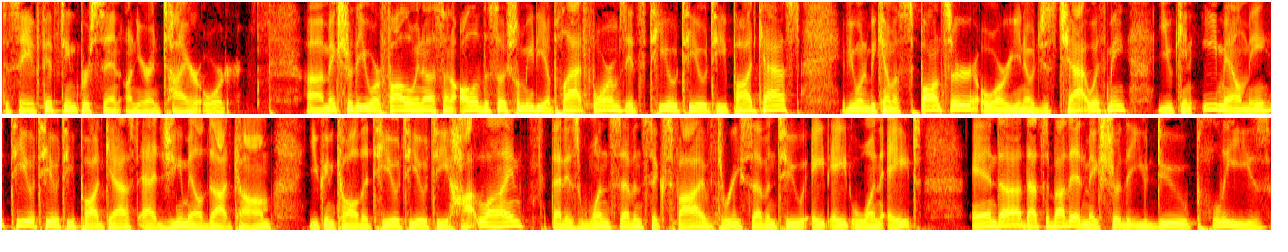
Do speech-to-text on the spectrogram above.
to save 15% on your entire order. Uh, make sure that you are following us on all of the social media platforms. It's TOTOT Podcast. If you want to become a sponsor or, you know, just chat with me, you can email me, TOTOT podcast at gmail.com. You can call the TOTOT hotline. That is 1765 372 8818. And uh, that's about it. Make sure that you do please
